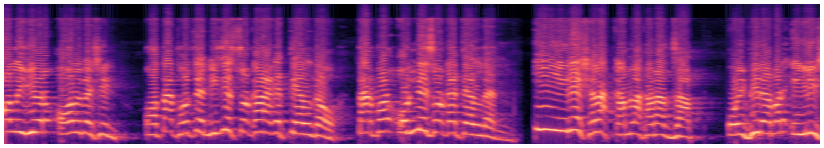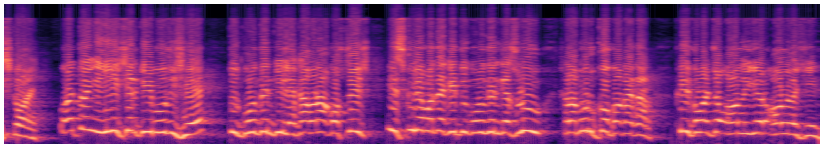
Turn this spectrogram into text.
অল ইয়ার অল মেশিন অর্থাৎ হচ্ছে নিজের সরকার আগে তেল দাও, তারপর অন্য সরকার তেল দেন। ই রে শালা কামলা খাটার জাপ ওই ফির আবার ইংলিশ কয়। ওই তো ইংলিশের কি বুঝিস? তুই কোনোদিন কি লেখাপড়া করছিস? স্কুলের মধ্যে কি তুই কোনোদিন গেছিলু? সেটা মূর্খ কথাকার। ফির কমাচ্ছ অল ইয়ার অল মেশিন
